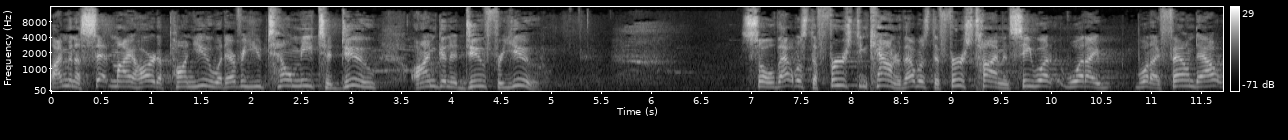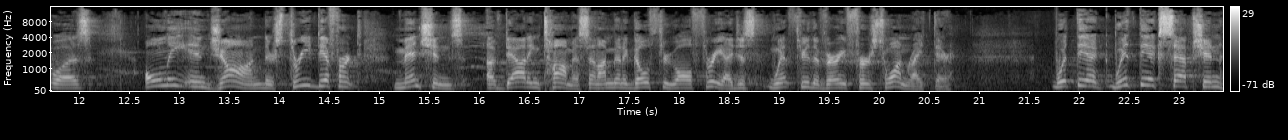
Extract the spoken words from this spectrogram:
I'm going to set my heart upon you. Whatever you tell me to do, I'm going to do for you. So that was the first encounter. That was the first time. And see what, what I what I found out was only in John, there's three different mentions of doubting Thomas, and I'm going to go through all three. I just went through the very first one right there. With the, with the exception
